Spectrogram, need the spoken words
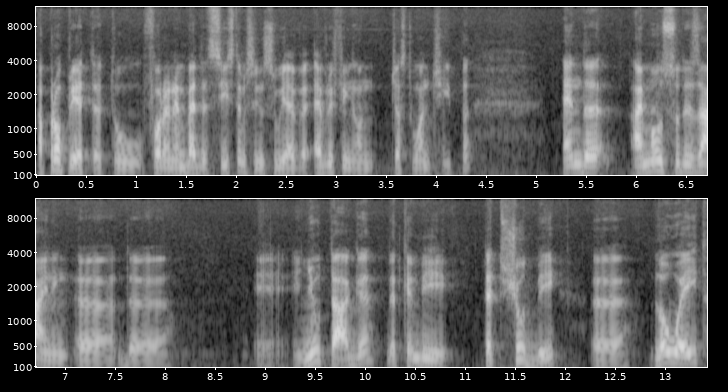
appropriate to for an embedded system since we have everything on just one chip. And uh, I'm also designing uh, the a, new tag that can be that should be uh, low weight,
